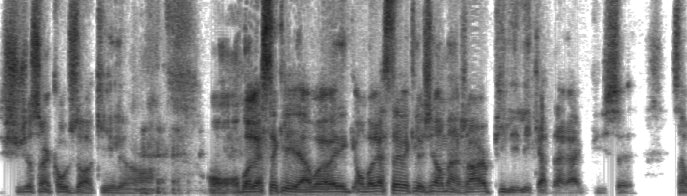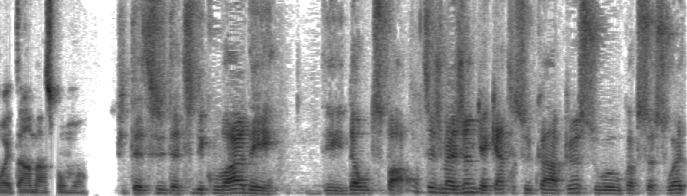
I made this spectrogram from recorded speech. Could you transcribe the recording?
je suis juste un coach de hockey. On, va rester avec les, on, va, rester avec le géant majeur puis les, les cataractes, puis ça, va être en masse pour moi. Puis, as-tu découvert des, d'autres sports? J'imagine que quand tu es sur le campus ou, quoi que ce soit,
